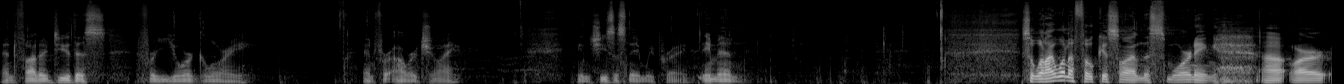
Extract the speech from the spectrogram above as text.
And Father, do this for your glory and for our joy. In Jesus' name we pray. Amen. So, what I want to focus on this morning uh, are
